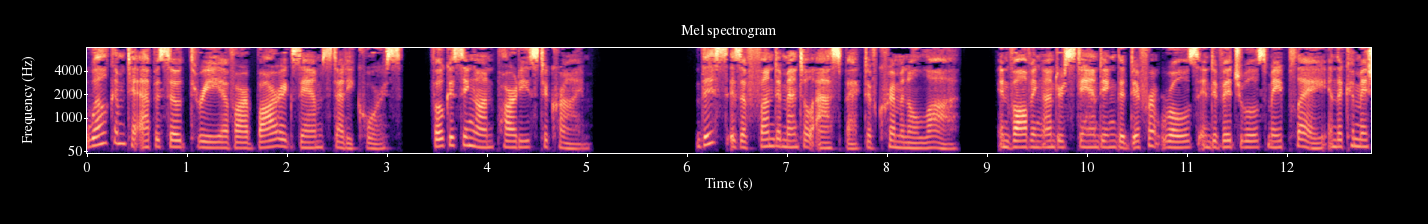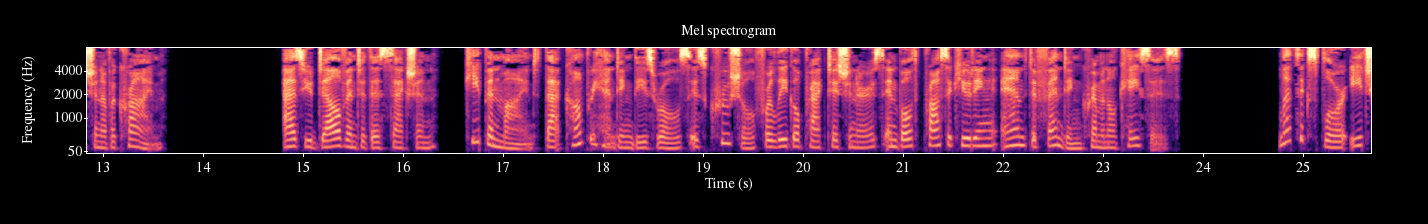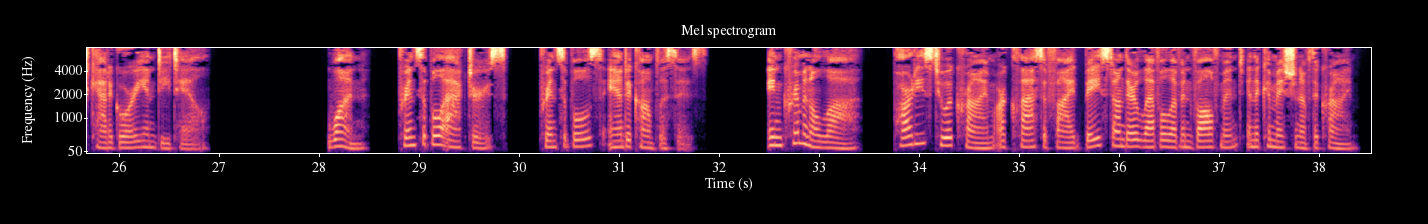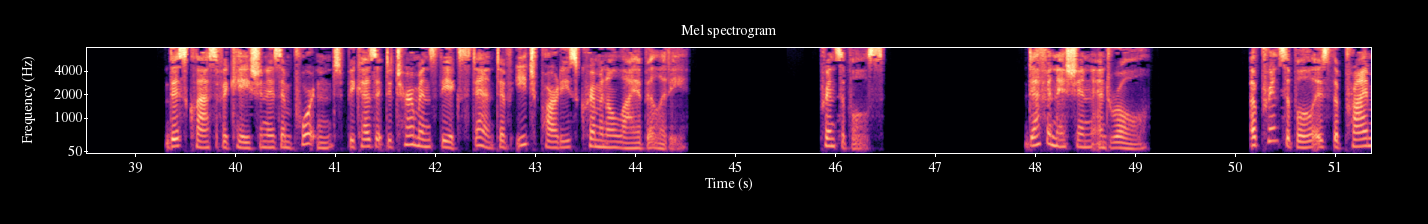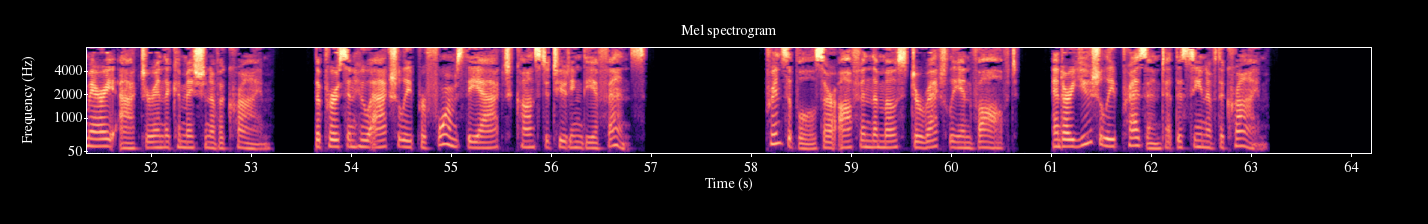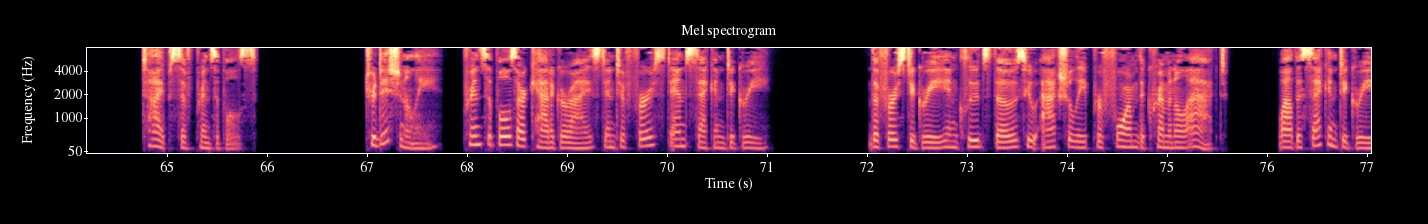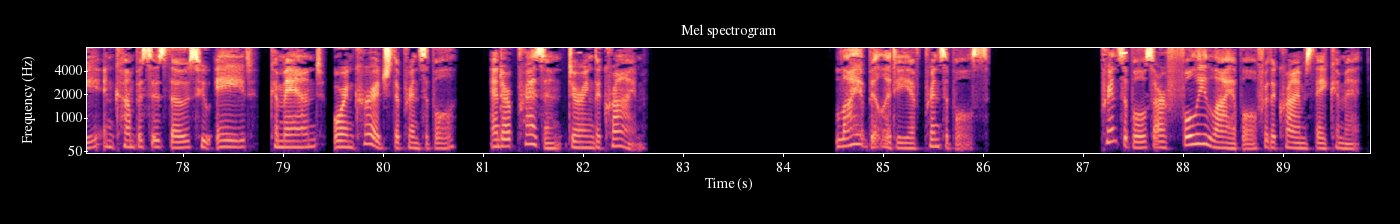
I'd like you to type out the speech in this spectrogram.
Welcome to Episode 3 of our Bar Exam Study course, focusing on parties to crime. This is a fundamental aspect of criminal law, involving understanding the different roles individuals may play in the commission of a crime. As you delve into this section, keep in mind that comprehending these roles is crucial for legal practitioners in both prosecuting and defending criminal cases. Let's explore each category in detail. 1. Principal actors, principals, and accomplices. In criminal law, parties to a crime are classified based on their level of involvement in the commission of the crime. This classification is important because it determines the extent of each party's criminal liability. Principals Definition and role A principal is the primary actor in the commission of a crime, the person who actually performs the act constituting the offense. Principals are often the most directly involved, and are usually present at the scene of the crime. Types of principals Traditionally, Principals are categorized into first and second degree. The first degree includes those who actually perform the criminal act, while the second degree encompasses those who aid, command, or encourage the principal, and are present during the crime. Liability of principals. Principals are fully liable for the crimes they commit.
